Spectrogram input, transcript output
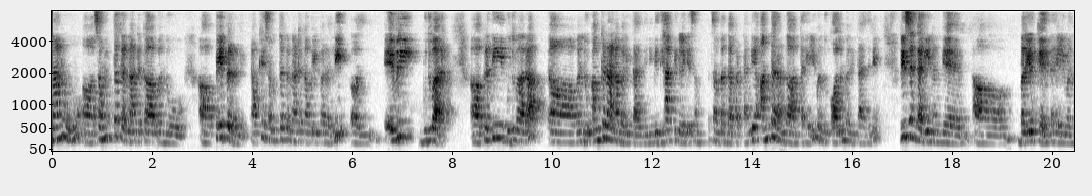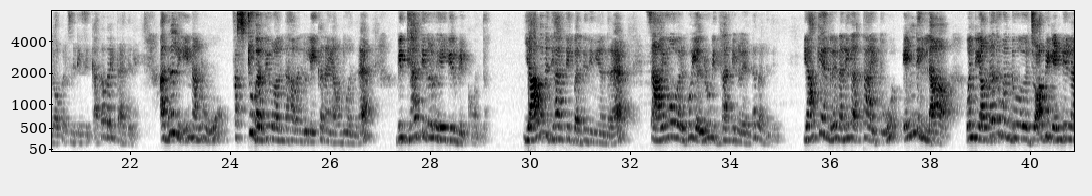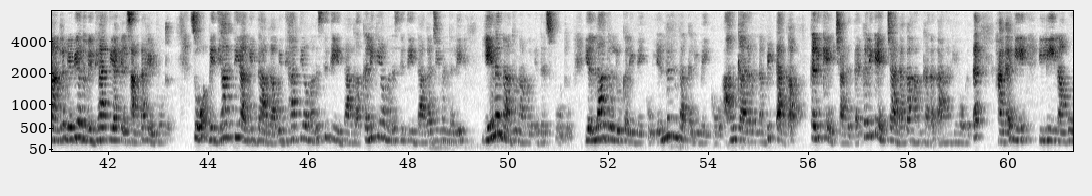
ನಾನು ಸಂಯುಕ್ತ ಕರ್ನಾಟಕ ಒಂದು ಪೇಪರ್ ಅಲ್ಲಿ ಓಕೆ, ಸಂಯುಕ್ತ ಕರ್ನಾಟಕ ಪೇಪರ್ ಅಲ್ಲಿ ಎವ್ರಿ ಬುಧವಾರ ಪ್ರತಿ ಬುಧವಾರ ಒಂದು ಅಂಕಣನ ಬರಿತಾ ಇದ್ದೀನಿ. ವಿದ್ಯಾರ್ಥಿಗಳಿಗೆ ಸಂಬಂಧಪಟ್ಟಂಗೆ ಅಂತರಂಗ ಅಂತ ಹೇಳಿ ಒಂದು ಕಾಲಮ್ ಬರಿತಾ ಇದ್ದೀನಿ. ರೀಸೆಂಟ್ ಆಗಿ ನನಗೆ ಬರೆಯೋಕ್ಕೆ ಅಂತ ಹೇಳಿ ಒಂದು ಆಪರ್ಚುನಿಟಿ ಸಿಕ್ಕಾಗ ಬರಿತಾ ಇದ್ದೀನಿ. ಅದರಲ್ಲಿ ನಾನು ಫಸ್ಟು ಬರೆದಿರುವಂತಹ ಒಂದು ಲೇಖನ ಯಾವುದು ಅಂದ್ರೆ, ವಿದ್ಯಾರ್ಥಿಗಳು ಹೇಗಿರ್ಬೇಕು ಅಂತ. ಯಾವ ವಿದ್ಯಾರ್ಥಿಗೆ ಬರ್ದಿದ್ದೀನಿ ಅಂದ್ರೆ, ಸಾಯೋವರೆಗೂ ಎಲ್ಲರೂ ವಿದ್ಯಾರ್ಥಿಗಳೇ ಅಂತ ಬರ್ದಿದ್ದೀನಿ. ಯಾಕೆ ಅಂದ್ರೆ ನನಗೆ ಅರ್ಥ ಆಯ್ತು ಎಂಡ್ ಇಲ್ಲ. ಒಂದು ಯಾವ್ದಾದ್ರು ಒಂದು ಜಾಬಿಗೆ ಎಂಡ್ ಇಲ್ಲ ಅಂದ್ರೆ ಮೇ ಬಿ ಅದು ವಿದ್ಯಾರ್ಥಿಯ ಕೆಲಸ ಅಂತ ಹೇಳ್ಬೋದು. ಸೊ ವಿದ್ಯಾರ್ಥಿ ಆಗಿದ್ದಾಗ, ವಿದ್ಯಾರ್ಥಿಯ ಮನಸ್ಥಿತಿ ಇದ್ದಾಗ, ಕಲಿಕೆಯ ಮನಸ್ಥಿತಿ ಇದ್ದಾಗ ಜೀವನದಲ್ಲಿ ಏನನ್ನಾದ್ರೂ ನಾವು ಎದುರಿಸ್ಬೋದು. ಎಲ್ಲಾದ್ರಲ್ಲೂ ಕಲಿಬೇಕು, ಎಲ್ಲರಿಂದ ಕಲಿಬೇಕು, ಅಹಂಕಾರವನ್ನ ಬಿಟ್ಟಾಗ ಕಲಿಕೆ ಹೆಚ್ಚಾಗುತ್ತೆ. ಕಲಿಕೆ ಹೆಚ್ಚಾದಾಗ ಅಹಂಕಾರ ತಾನಾಗಿ ಹೋಗುತ್ತೆ. ಹಾಗಾಗಿ ಇಲ್ಲಿ ನಾವು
